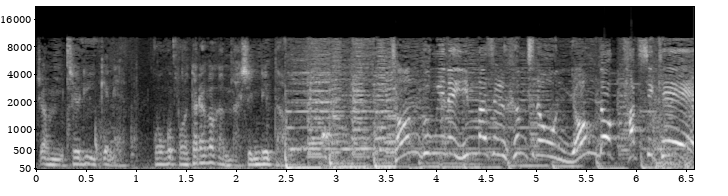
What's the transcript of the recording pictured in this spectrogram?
좀 저리 있긴 해. 그거 보드라바가 맛있니다. 전 국민의 입맛을 훔치러 온 영덕 밥식혜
